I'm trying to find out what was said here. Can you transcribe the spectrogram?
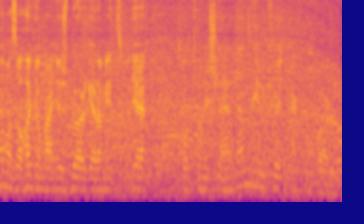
nem az a hagyományos burger, amit ugye otthon is lehet enni, úgyhogy megpróbáljuk.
